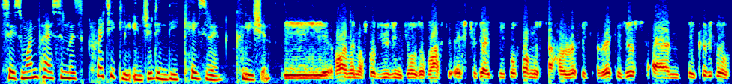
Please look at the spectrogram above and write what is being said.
says one person was critically injured in the KZN collision. The firemen are still using jaws of life to extricate people from the horrific wreckages, and the critical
